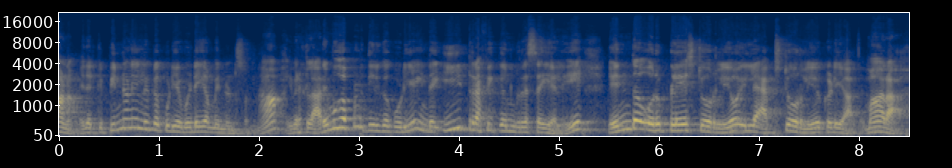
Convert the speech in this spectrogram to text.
ஆனால் இதற்கு பின்னணியில் இருக்கக்கூடிய விடயம் என்னன்னு சொன்னால் இவர்கள் அறிமுகப்படுத்தி இருக்கக்கூடிய இந்த இ டிராபிக் என்கிற செயலி எந்த ஒரு பிளே ஸ்டோர்லேயோ இல்லை ஆப் ஸ்டோர்லேயோ கிடையாது. மாறாக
